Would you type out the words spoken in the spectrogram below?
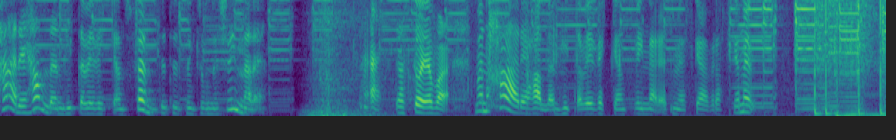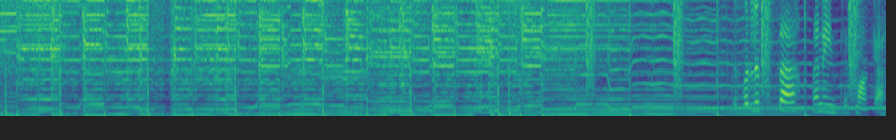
här i hallen hittar vi veckans 50 000 kronors vinnare. Nej, jag skojar bara. Men här i hallen hittar vi veckans vinnare som jag ska överraska nu. Du får lukta men inte smaka.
